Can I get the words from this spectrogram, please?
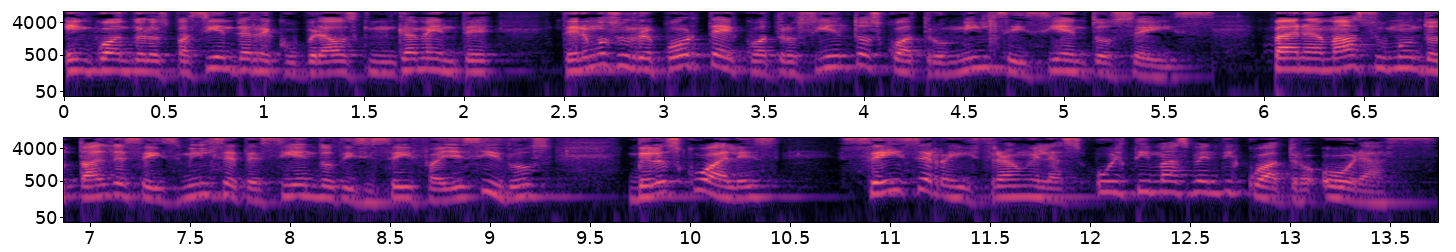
En cuanto a los pacientes recuperados clínicamente, tenemos un reporte de 404.606. Panamá suma un total de 6.716 fallecidos, de los cuales 6 se registraron en las últimas 24 horas.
